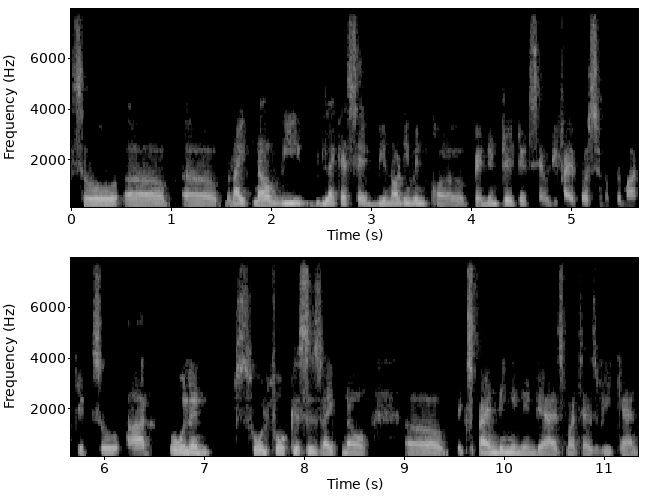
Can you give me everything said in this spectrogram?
So uh, uh, right now we like i said we're not even penetrated 75% of the market. So our whole and sole focus is right now uh, expanding in india as much as we can.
